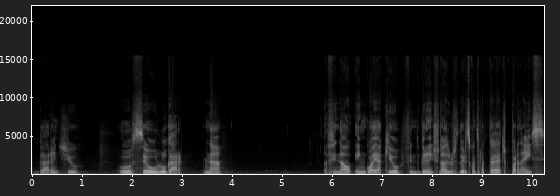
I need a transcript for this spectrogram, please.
garantiu o seu lugar na final em Guayaquil, grande final da Libertadores contra o Atlético Paranaense.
